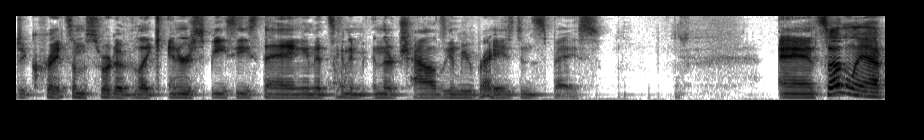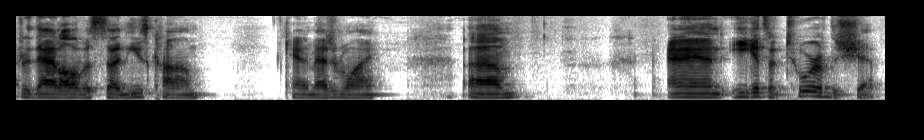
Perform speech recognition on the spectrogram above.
to create some sort of like interspecies thing, and it's gonna be, and their child's gonna be raised in space. And suddenly after that, all of a sudden he's calm. Can't imagine why. Um, and he gets a tour of the ship.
